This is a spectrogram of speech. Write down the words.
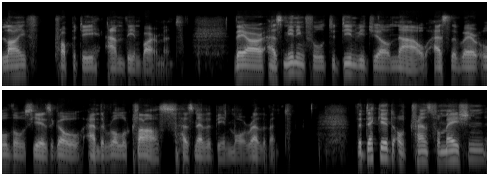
life, property, and the environment. They are as meaningful to DNVGL now as they were all those years ago, and the role of class has never been more relevant the decade of transformation,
